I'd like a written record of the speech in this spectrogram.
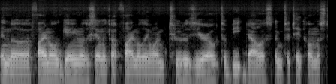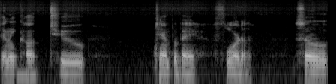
in the final game of the Stanley Cup final, they won 2 to 0 to beat Dallas and to take home the Stanley Cup to Tampa Bay, Florida. So,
